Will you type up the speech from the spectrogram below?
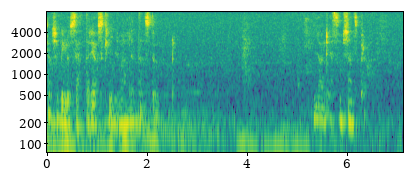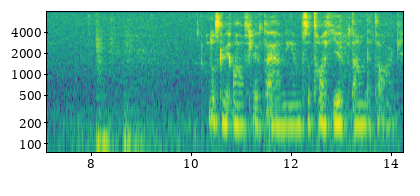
Kanske vill du sätta dig och skriva en liten stund. Gör det som känns bra. Och då ska vi avsluta övningen, så ta ett djupt andetag.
